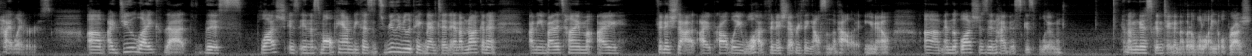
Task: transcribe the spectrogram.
highlighters. Um, I do like that this blush is in a small pan because it's really really pigmented and I'm not gonna I mean by the time I finish that, I probably will have finished everything else in the palette, you know. Um, and the blush is in Hibiscus Bloom. And I'm just to take another little angled brush.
